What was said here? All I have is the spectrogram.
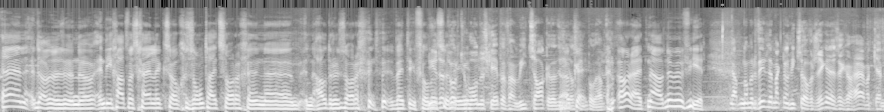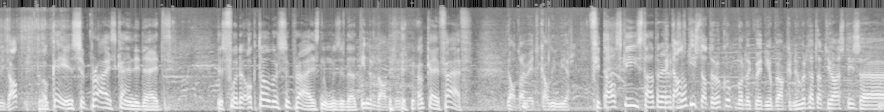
En, een, eh, en die gaat waarschijnlijk zo gezondheidszorg en, eh en ouderenzorg. weet ik veel. Nee, dat wordt dingen. gewoon de schepen van wietzaken. Dat is heel simpel. Ja. Alright, nou, nummer vier. Ja, nummer vier daar mag ik nog niks over zeggen. Dat is een geheime kandidaat. Oké, een surprise candidate. Dus voor de oktober surprise noemen ze dat. Inderdaad. Dus. Oké, vijf. Ja, dat weet ik al niet meer. Vitalski staat er ergens op. Vitalski staat er ook op, maar ik weet niet op welke nummer dat, dat juist is. Eh,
